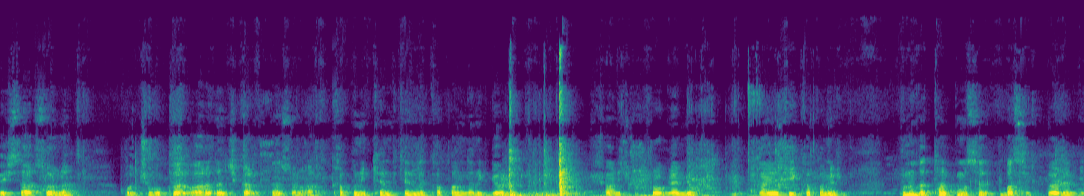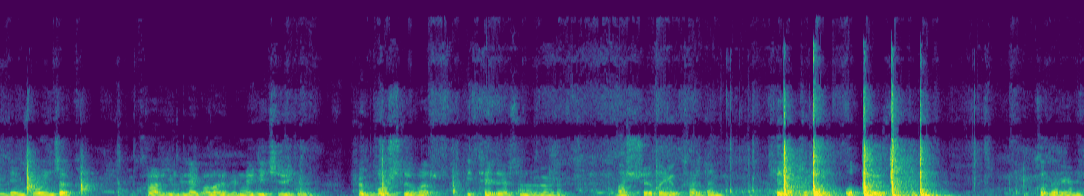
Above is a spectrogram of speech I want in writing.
4-5 saat sonra o çubukları o aradan çıkarttıktan sonra artık kapının kendi kendine kapandığını gördük. Şu an hiçbir problem yok. Gayet iyi kapanıyor. Bunu da takması basit. Böyle bildiğiniz oyuncak kurar gibi, legoları birbirine geçirir gibi. Şöyle boşluğu var. İteliyorsunuz böyle. Aşağıdan yukarıdan. Kendi kendine oturuyor. Bu kadar yani.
